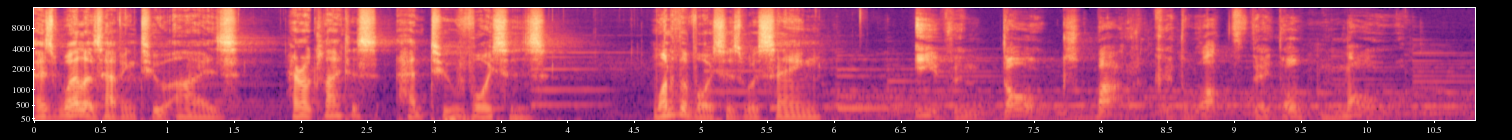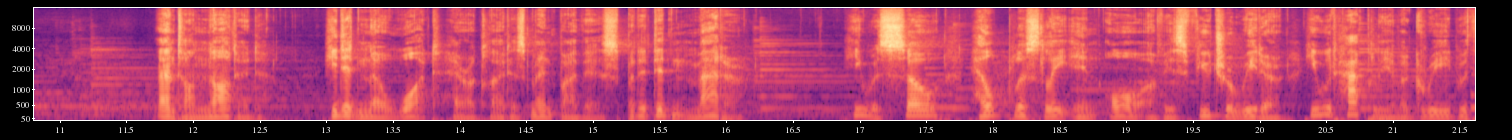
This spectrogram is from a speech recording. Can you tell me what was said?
As well as having two eyes, Heraclitus had two voices. One of the voices was saying, Even dogs bark at what they don't know. Anton nodded. He didn't know what Heraclitus meant by this, but it didn't matter. He was so helplessly in awe of his future reader, he would happily have agreed with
